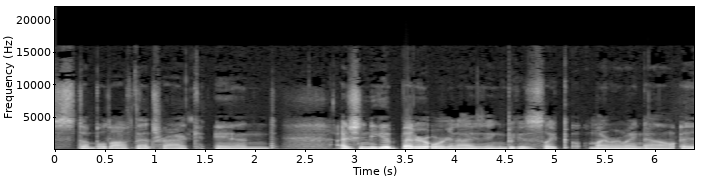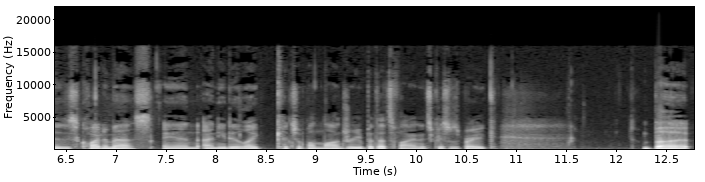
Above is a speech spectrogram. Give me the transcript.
stumbled off that track and I just need to get better organizing because like my room right now is quite a mess and I need to like catch up on laundry, but that's fine. It's Christmas break. But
